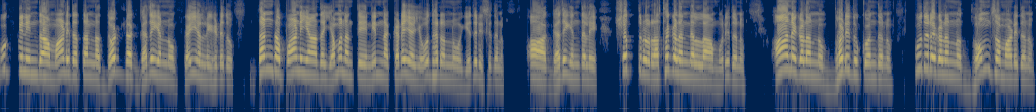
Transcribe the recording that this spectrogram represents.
ಉಕ್ಕಿನಿಂದ ಮಾಡಿದ ತನ್ನ ದೊಡ್ಡ ಗದೆಯನ್ನು ಕೈಯಲ್ಲಿ ಹಿಡಿದು ದಂಡಪಾಣಿಯಾದ ಯಮನಂತೆ ನಿನ್ನ ಕಡೆಯ ಯೋಧರನ್ನು ಎದುರಿಸಿದನು. ಆ ಗದೆಯಿಂದಲೇ ಶತ್ರು ರಥಗಳನ್ನೆಲ್ಲ ಮುರಿದನು. ಆನೆಗಳನ್ನು ಬಡಿದು ಕೊಂದನು. ಕುದುರೆಗಳನ್ನು ಧ್ವಂಸ ಮಾಡಿದನು.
